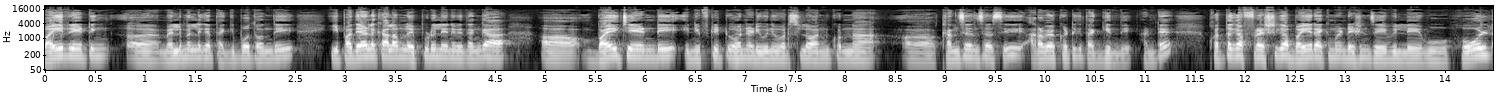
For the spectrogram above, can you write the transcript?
బై రేటింగ్ మెల్లమెల్లగా మెల్లిమెల్లిగా తగ్గిపోతుంది. ఈ పదేళ్ళ కాలంలో ఎప్పుడూ లేని విధంగా బై చేయండి నిఫ్టీ టూ హండ్రెడ్ యూనివర్స్లో అనుకున్న కన్సెన్సస్ అరవై ఒకటికి తగ్గింది. అంటే కొత్తగా ఫ్రెష్గా బై రికమెండేషన్స్ ఏవి లేవు. హోల్డ్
